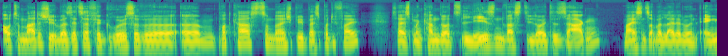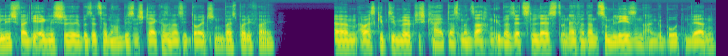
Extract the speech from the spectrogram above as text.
automatische Übersetzer für größere ähm, Podcasts zum Beispiel bei Spotify. Das heißt, man kann dort lesen, was die Leute sagen. Meistens aber leider nur in Englisch, weil die englische Übersetzer noch ein bisschen stärker sind als die deutschen bei Spotify. Ähm, aber es gibt die Möglichkeit, dass man Sachen übersetzen lässt und einfach dann zum Lesen angeboten werden.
